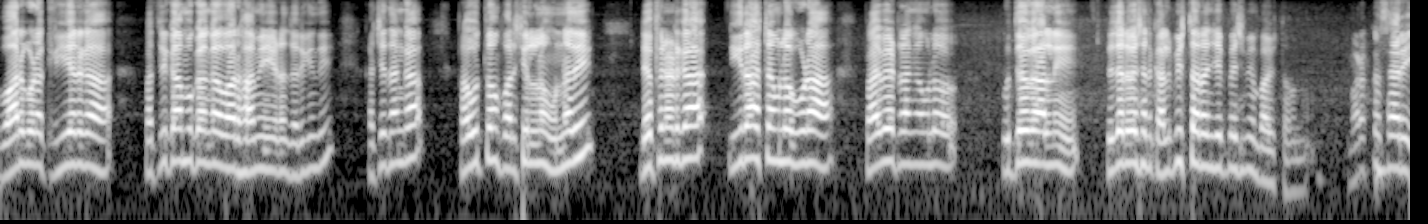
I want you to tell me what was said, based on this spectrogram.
వారు కూడా క్లియర్గా పత్రికాముఖంగా వారు హామీ ఇవ్వడం జరిగింది. ఖచ్చితంగా ప్రభుత్వం పరిశీలన ఉన్నది. డెఫినెట్గా ఈ రాష్ట్రంలో కూడా ప్రైవేట్ రంగంలో ఉద్యోగాల్ని రిజర్వేషన్ కల్పిస్తారని చెప్పేసి మేము భావిస్తా ఉన్నాం. మరొకసారి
